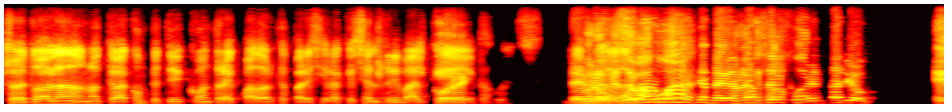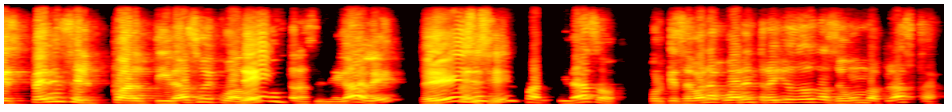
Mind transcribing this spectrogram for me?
Sobre todo hablando, ¿no? Que va a competir contra Ecuador, que pareciera que es el rival que... Correcto. Pues, pero que se va a jugar, que me ganaste el comentario. Espérense el partidazo de Ecuador ¿Sí? contra Senegal, ¿eh? Sí, sí, el partidazo, porque se van a jugar entre ellos dos la segunda plaza.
